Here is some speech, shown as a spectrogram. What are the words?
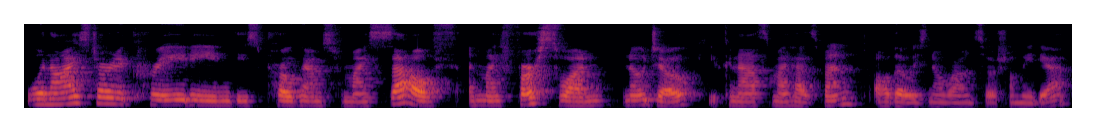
when I started creating these programs for myself, and my first one, no joke, you can ask my husband, although he's nowhere on social media,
